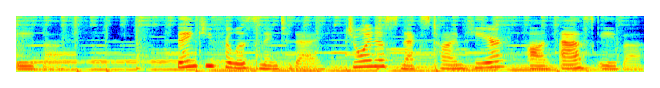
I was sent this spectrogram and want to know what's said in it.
Ava. Thank you for listening today. Join us next time here on Ask Ava.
